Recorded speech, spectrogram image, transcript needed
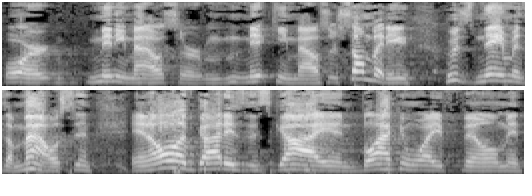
or Minnie Mouse or Mickey Mouse or somebody whose name is a mouse. And, and all I've got is this guy in black and white film. And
